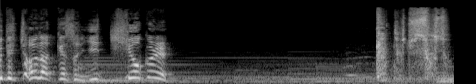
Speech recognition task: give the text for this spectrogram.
부디 전하께서는 이 치욕을 견뎌주소서.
